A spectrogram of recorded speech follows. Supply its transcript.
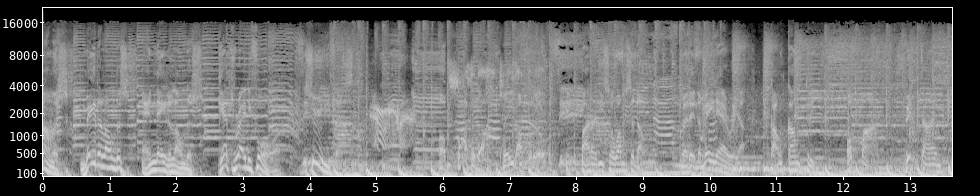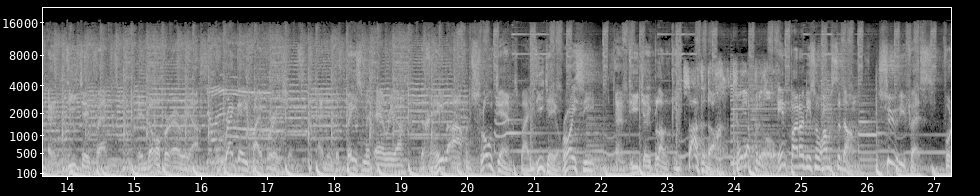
Surinamers, Nederlanders en Nederlanders. Get ready for Surifest. Op zaterdag 2 april in Paradiso Amsterdam. Met in de main area Kang 3. Op maat, Big Time en DJ Pact. In de upper area Reggae Vibrations. En in de basement area de gehele avond slow jams bij DJ Royce en DJ Blanky. Zaterdag 2 april in Paradiso Amsterdam. Surifest. Voor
